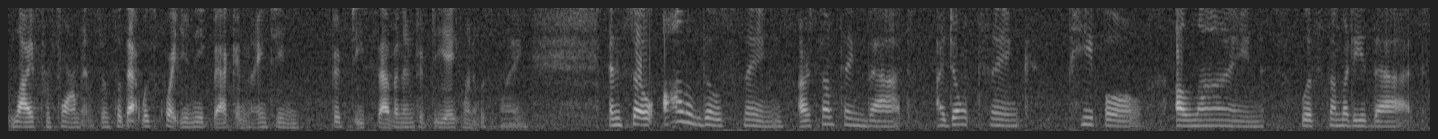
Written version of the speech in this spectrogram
live performance and so that was quite unique back in 1957 and 58 when it was playing and so all of those things are something that i don't think people align with somebody that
